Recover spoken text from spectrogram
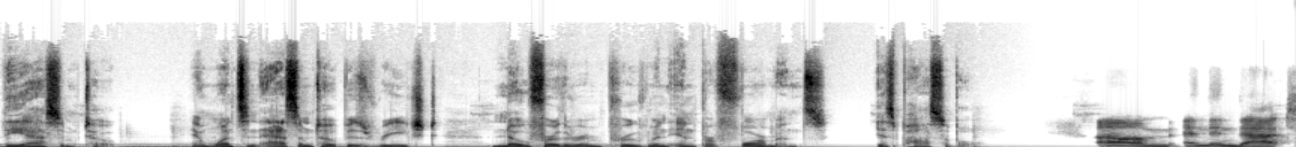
the asymptote. And once an asymptote is reached, no further improvement in performance is possible. Um, and then that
